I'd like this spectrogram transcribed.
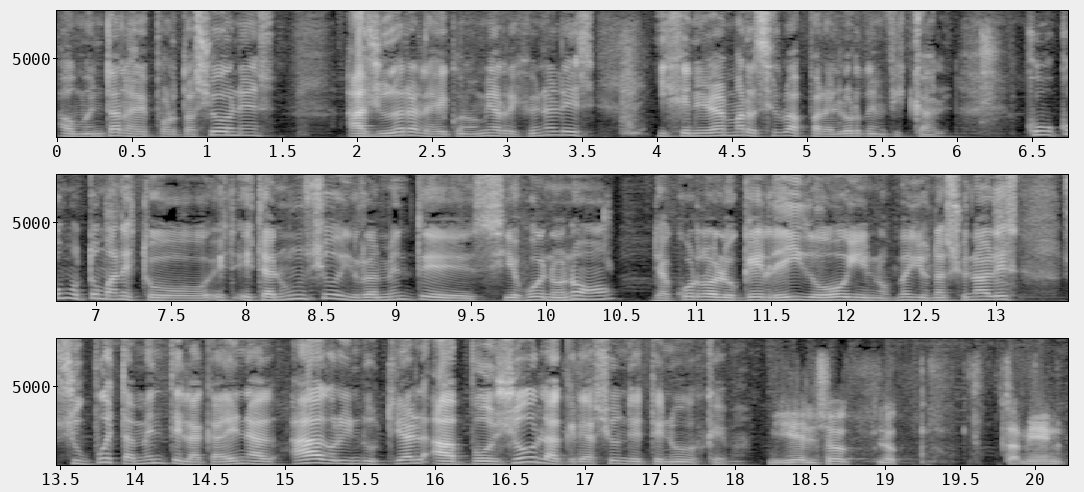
aumentar las exportaciones, ayudar a las economías regionales y generar más reservas para el orden fiscal. ¿Cómo, toman esto, este, anuncio y realmente si es bueno o no? De acuerdo a lo que he leído hoy en los medios nacionales, supuestamente la cadena agroindustrial apoyó la creación de este nuevo esquema. Miguel, yo lo, también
